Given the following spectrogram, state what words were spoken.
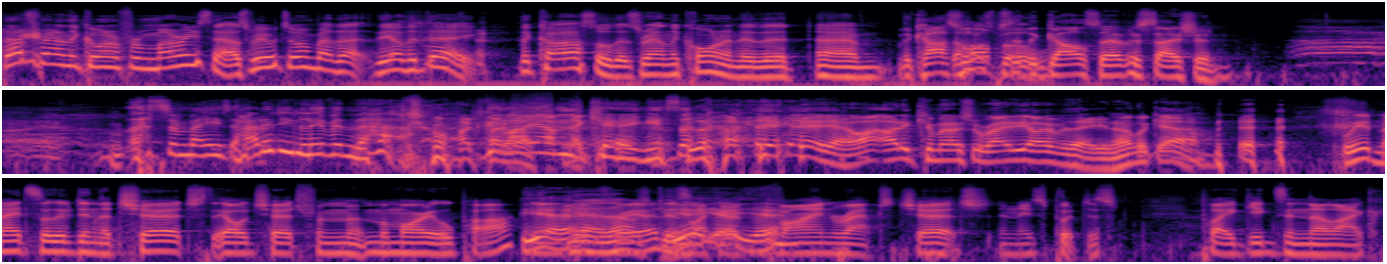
That's round the corner from Murray's house. We were talking about that the other day. The castle that's round the corner near the um, the castle opposite hospital. the Gull service station. That's amazing. How did you live in that? I Because know. I am the king. Like, yeah, yeah. I, I did commercial radio over there. You know, look out. We had mates that lived in the church, the old church from Memorial Park. in- Yeah. Yeah, that was good. There's Yeah, like yeah, a yeah. vine wrapped church, and they used to put just play gigs in the like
